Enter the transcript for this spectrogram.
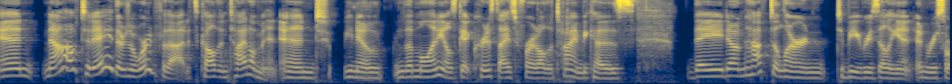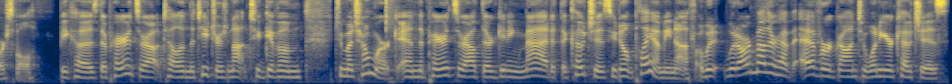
And now today there's a word for that. It's called entitlement. And, you know, the millennials get criticized for it all the time because they don't have to learn to be resilient and resourceful because their parents are out telling the teachers not to give them too much homework and the parents are out there getting mad at the coaches who don't play them enough. Would, would our mother have ever gone to one of your coaches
